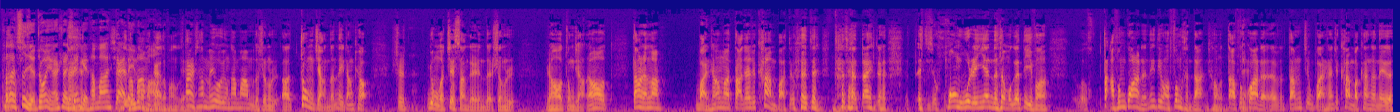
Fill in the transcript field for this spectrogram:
他在自己的庄园上先给他妈盖了一妈妈盖了房子，但是他没有用他妈妈的生日啊。中奖的那张票是用了这三个人的生日，然后中奖。然后当然了，晚上嘛大家去看吧，对不对？他在带着荒无人烟的那么个地方。大风刮着，那地方风很大，你知道吗？大风刮着，呃，咱们就晚上去看吧，看看那个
